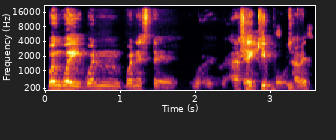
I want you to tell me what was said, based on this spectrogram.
buen güey, buen, buen este, hace equipo, ¿sabes?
